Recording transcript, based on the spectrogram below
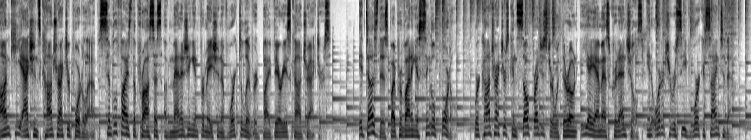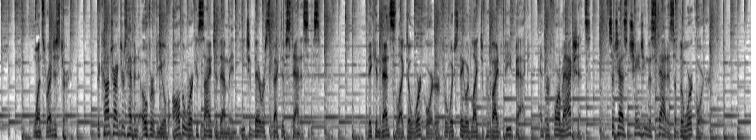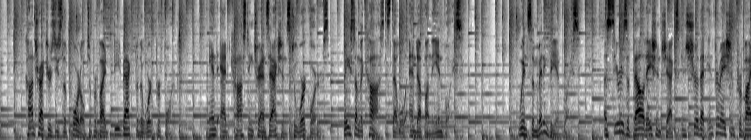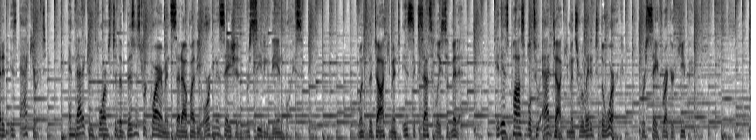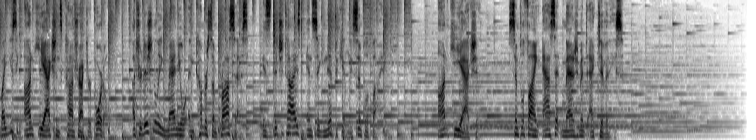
On Key Action's Contractor Portal app simplifies the process of managing information of work delivered by various contractors. It does this by providing a single portal where contractors can self-register with their own EAMS credentials in order to receive work assigned to them. Once registered, the contractors have an overview of all the work assigned to them in each of their respective statuses. They can then select a work order for which they would like to provide feedback and perform actions, such as changing the status of the work order. Contractors use the portal to provide feedback for the work performed and add costing transactions to work orders based on the costs that will end up on the invoice. When submitting the invoice, a series of validation checks ensure that information provided is accurate and that it conforms to the business requirements set out by the organization receiving the invoice. Once the document is successfully submitted, it is possible to add documents related to the work for safe record keeping. By using On Key Action's contractor portal, a traditionally manual and cumbersome process is digitized and significantly simplified. On Key Action, simplifying asset management activities.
